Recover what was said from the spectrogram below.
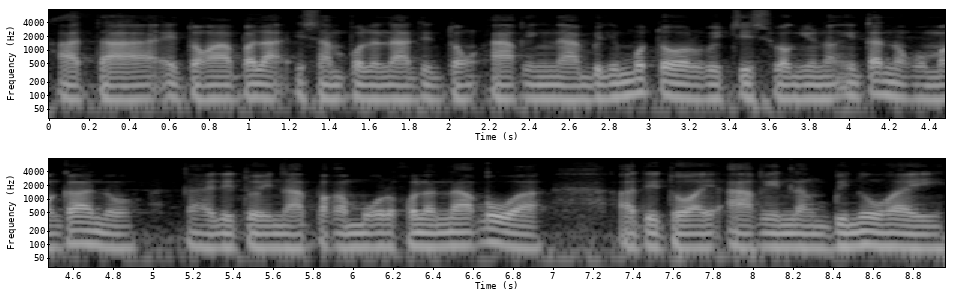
At uh, ito nga pala, isample na natin tong aking nabili motor which is wag nyo nang itanong kung magano dahil ito ay napakamura ko lang nakuha at ito ay akin lang binuhay.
